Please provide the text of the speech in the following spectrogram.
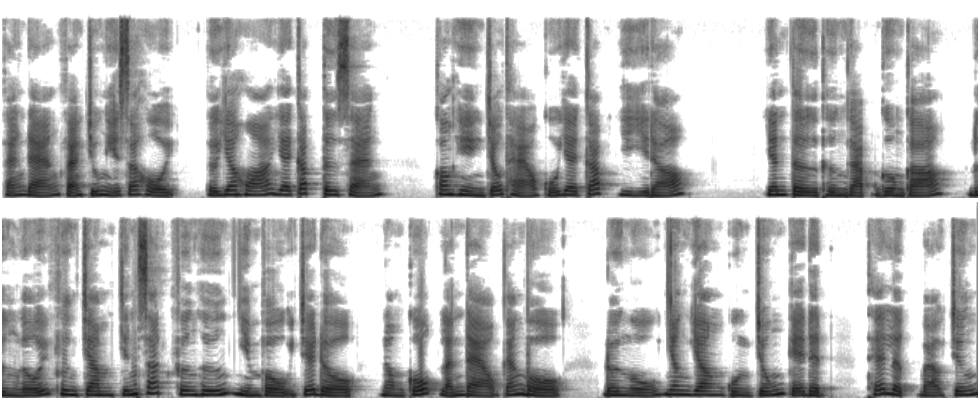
phản đảng, phản chủ nghĩa xã hội, tự do hóa giai cấp tư sản, con hiền cháu thảo của giai cấp gì gì đó. Danh từ thường gặp gồm có đường lối, phương châm, chính sách, phương hướng, nhiệm vụ, chế độ, nòng cốt, lãnh đạo, cán bộ, đội ngũ, nhân dân, quần chúng, kẻ địch, thế lực, bảo chứng,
